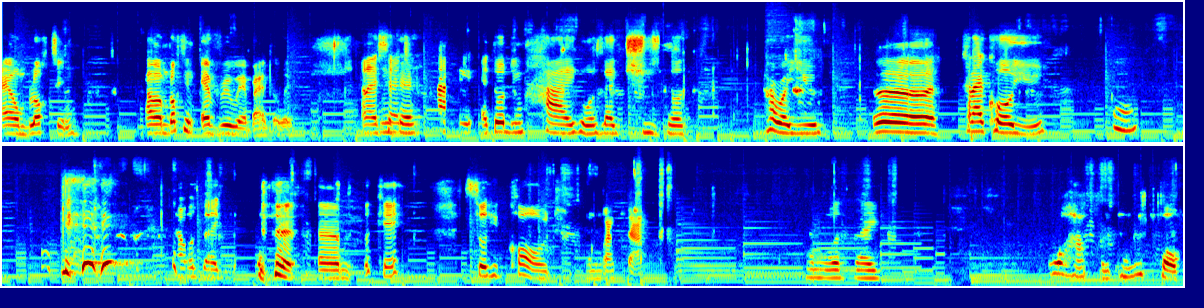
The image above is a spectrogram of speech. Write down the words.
I unblocked him. I unblocked him everywhere, by the way. And I said, okay hi. I told him hi. He was like, Jesus, how are you? Uh, can I call you? I was like, um, okay. So he called on WhatsApp and was like, What happened? Can we talk?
